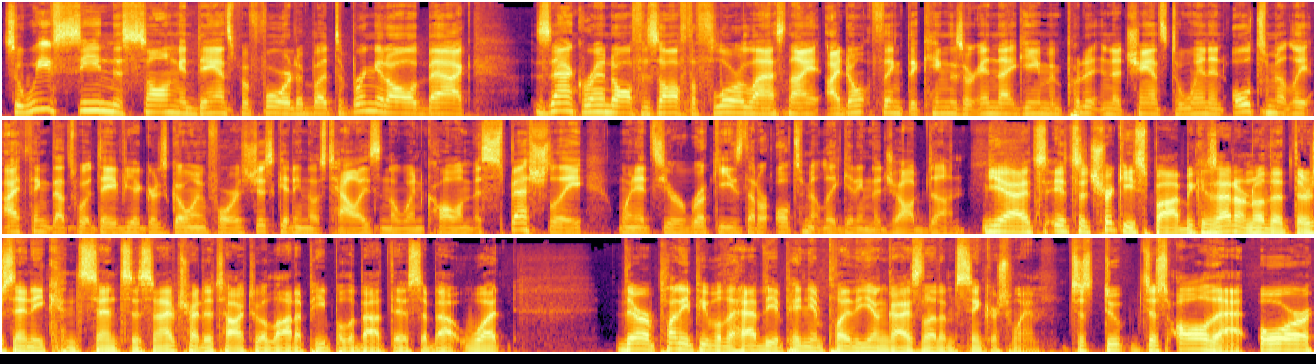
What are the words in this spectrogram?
So we've seen this song and dance before, but to bring it all back, Zach Randolph is off the floor last night. I don't think the Kings are in that game and put it in a chance to win. And ultimately, I think that's what Dave Joerger's going for is just getting those tallies in the win column, especially when it's your rookies that are ultimately getting the job done. Yeah, it's it's a tricky spot because I don't know that there's any consensus, and I've tried to talk to a lot of people about this about what. There are plenty of people that have the opinion: play the young guys, let them sink or swim. Just do just all that, or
